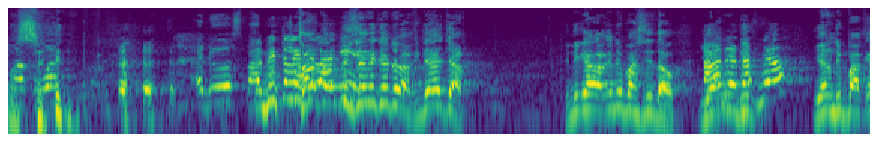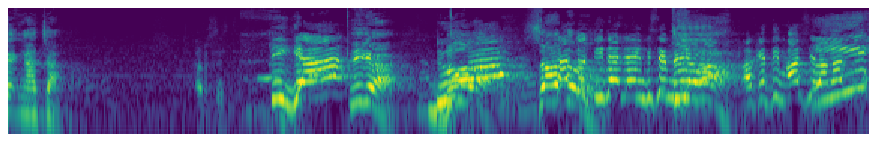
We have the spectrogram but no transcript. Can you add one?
mesin? Aduh, sepatu. Lebih teliti Kata lagi. misteri kedua, diajak. Ini kalau ini pasti tahu. Tangan di atas, Bel. yang dipakai ngaca. Tiga, Tiga, dua, satu. satu. Tidak ada yang bisa menjawab. Oke, tim A silakan. Ih,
